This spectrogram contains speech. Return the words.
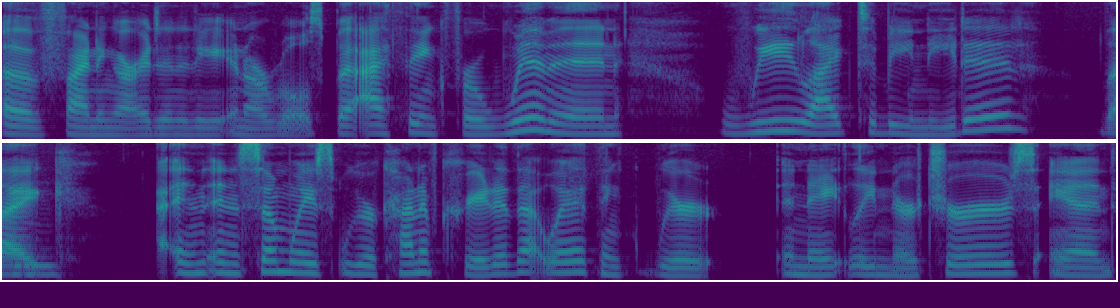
of finding our identity in our roles. But I think for women, we like to be needed. Like, mm. in, in some ways, we were kind of created that way. I think we're innately nurturers. And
